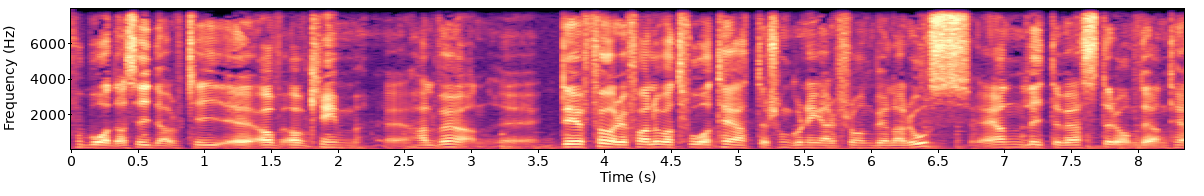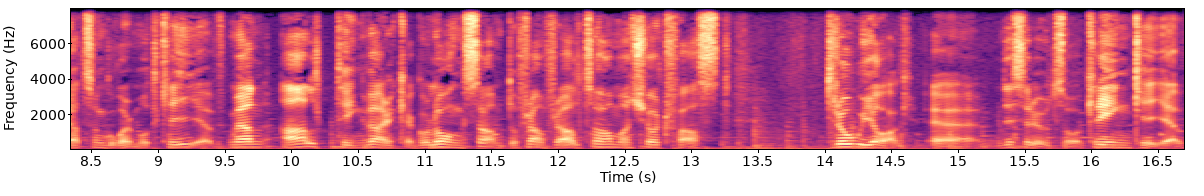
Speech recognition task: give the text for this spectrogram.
på båda sidor av, eh, av, av Krimhalvön. Eh, det förefaller vara två täter som går ner från Belarus, en lite väster om den tät som går mot Kiev. Men allting verkar gå långsamt och framförallt så har man kört fast, tror jag, eh, det ser ut så, kring Kiev.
